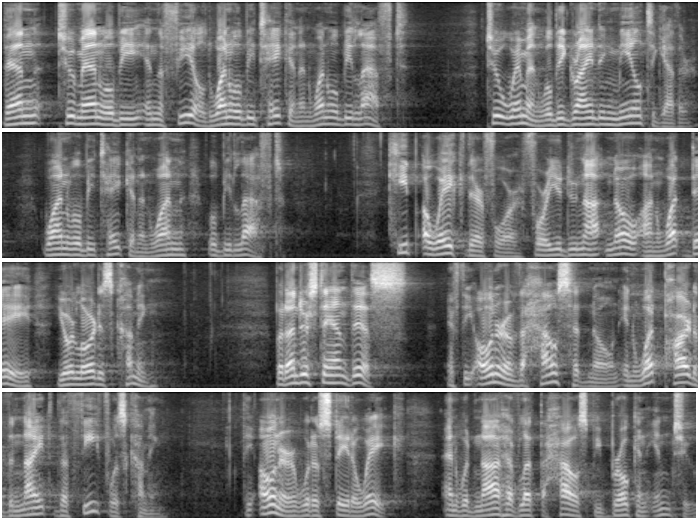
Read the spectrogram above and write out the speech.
Then two men will be in the field, one will be taken and one will be left. Two women will be grinding meal together, one will be taken and one will be left. Keep awake, therefore, for you do not know on what day your Lord is coming. But understand this if the owner of the house had known in what part of the night the thief was coming, the owner would have stayed awake and would not have let the house be broken into.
